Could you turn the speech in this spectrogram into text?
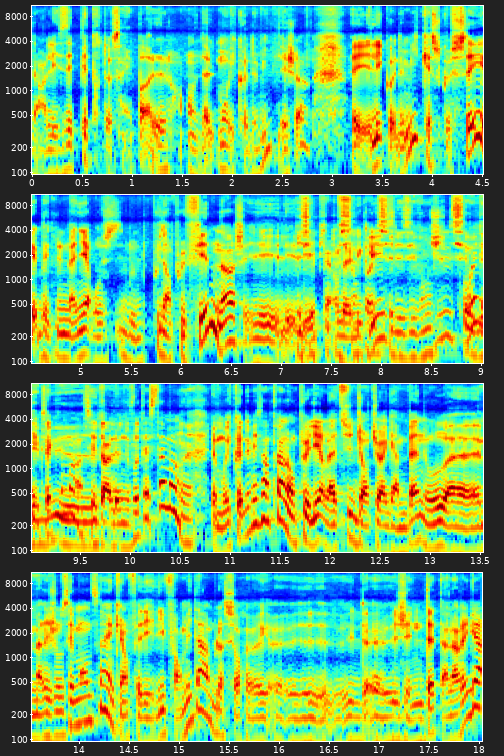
dans les épîtres de Saint Paul, on a le mot économie déjà. Et l'économie, qu'est-ce que c'est? D'une manière aussi de plus en plus fine, hein, chez les, les, pères de l'Église. C'est les évangiles, c'est oui, exactement. Euh, c'est dans le Nouveau Testament. Le mot économie centrale. On peut lire là-dessus Giorgio Agamben ou euh, Marie-Josée Mondzin, qui ont fait des livres formidables sur J'ai une dette à leur égard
